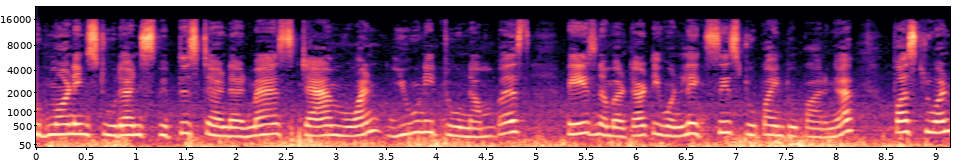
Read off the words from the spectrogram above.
Good morning students, 5th standard maths, term 1, unit 2 numbers, page number 31 ல exercise 2.2 பாருங்க. First one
